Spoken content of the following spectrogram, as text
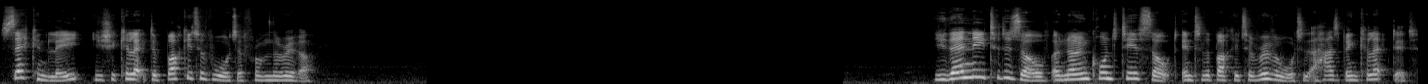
Secondly, you should collect a bucket of water from the river. You then need to dissolve a known quantity of salt into the bucket of river water that has been collected.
